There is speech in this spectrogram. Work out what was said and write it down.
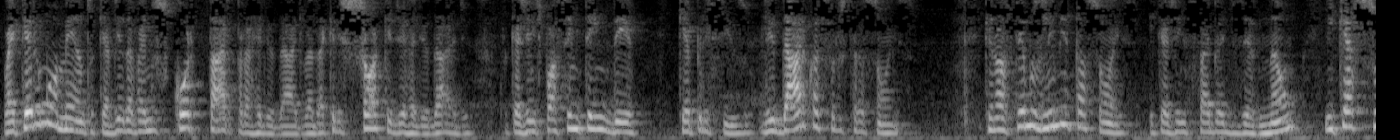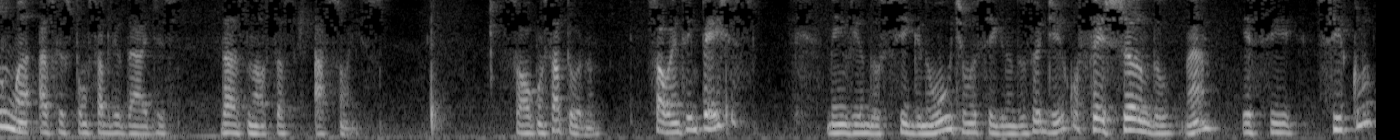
vai ter um momento que a vida vai nos cortar para a realidade, vai dar aquele choque de realidade, porque a gente possa entender que é preciso lidar com as frustrações, que nós temos limitações e que a gente saiba dizer não e que assuma as responsabilidades das nossas ações. Sol com Saturno. Sol entra em peixes, bem-vindo ao signo, último signo do zodíaco, fechando né, esse ciclo.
